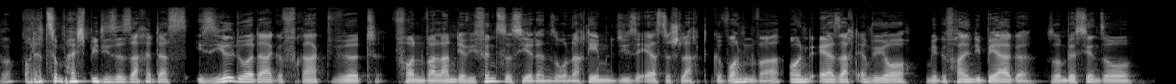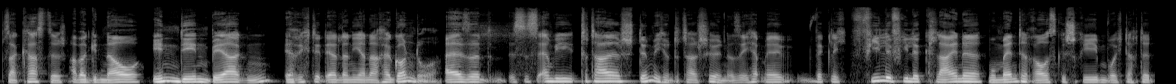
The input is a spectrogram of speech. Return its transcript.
Ne? Oder zum Beispiel diese Sache, dass Isildur da gefragt wird von Valandia, wie findest du es hier denn so, nachdem diese erste Schlacht gewonnen war? Und er sagt irgendwie, ja, mir gefallen die Berge. So ein bisschen so, sarkastisch, aber genau in den Bergen errichtet er dann ja nachher Gondor. Also es ist irgendwie total stimmig und total schön. Also ich habe mir wirklich viele, viele kleine Momente rausgeschrieben, wo ich dachte,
